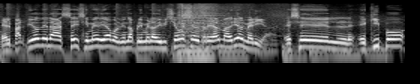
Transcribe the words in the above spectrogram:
El partido de las seis y media, volviendo a primera división, es el Real Madrid-Almería. Es el equipo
